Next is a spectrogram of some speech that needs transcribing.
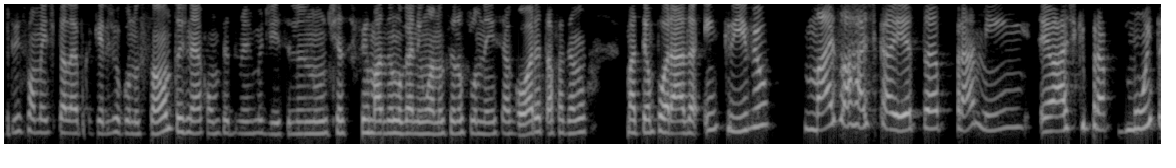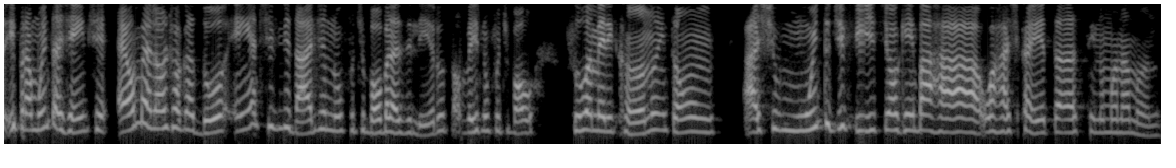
principalmente pela época que ele jogou no Santos, né? Como o Pedro mesmo disse, ele não tinha se firmado em lugar nenhum a não ser no Fluminense agora, está fazendo uma temporada incrível. Mas o Arrascaeta, para mim, eu acho que para muita e para muita gente é o melhor jogador em atividade no futebol brasileiro, talvez no futebol sul-americano. Então, acho muito difícil alguém barrar o Arrascaeta assim no mano a mano.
